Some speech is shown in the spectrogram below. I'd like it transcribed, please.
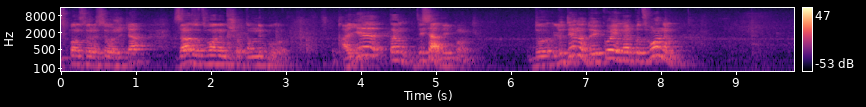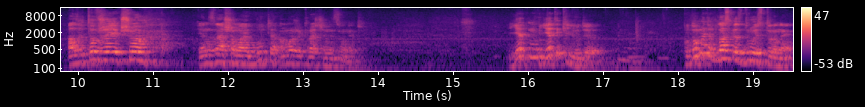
спонсори цього життя, зразу дзвонимо, щоб там не було. А є там десятий пункт. До, людина, до якої ми подзвонимо, але то вже якщо я не знаю, що має бути, а може краще не дзвонити. Є, ну, є такі люди. Подумайте, будь ласка, з другої сторони.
